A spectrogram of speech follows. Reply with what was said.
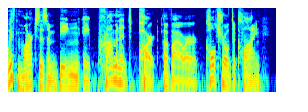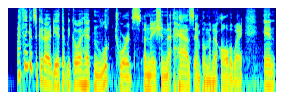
with Marxism being a prominent part of our cultural decline, I think it's a good idea that we go ahead and look towards a nation that has implemented all the way. And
